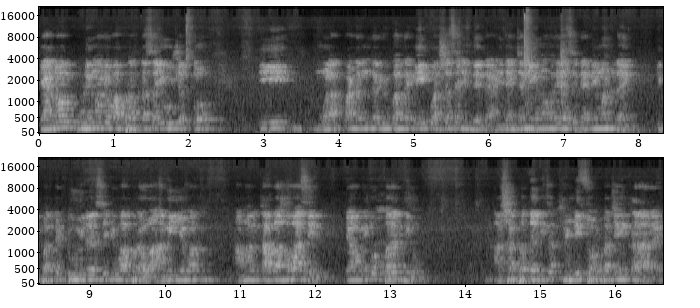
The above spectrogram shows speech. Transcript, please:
कॅनॉल पुढे मागे वापरात कसा येऊ शकतो? ती मुळात पाटबंधारे विभाग एक वर्षासाठीच देत आहे आणि त्यांच्या नियमामध्ये असं त्यांनी म्हटलंय की फक्त टू व्हीलरसाठी वापरावं. आम्ही जेव्हा आम्हाला ताबा हवा असेल तेव्हा आम्ही तो परत देऊ अशा पद्धतीचा खंडित स्वरूपाचे हे करार आहे.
